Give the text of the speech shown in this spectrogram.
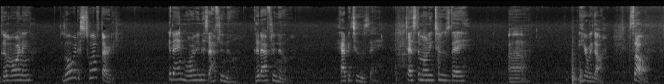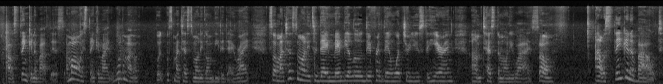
Good morning. Lord, it's 12:30. It ain't morning, it's afternoon. Good afternoon. Happy Tuesday. Testimony Tuesday. Uh here we go. So, I was thinking about this. I'm always thinking like, what am I going what, what's my testimony going to be today, right? So my testimony today may be a little different than what you're used to hearing um, testimony-wise. So I was thinking about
